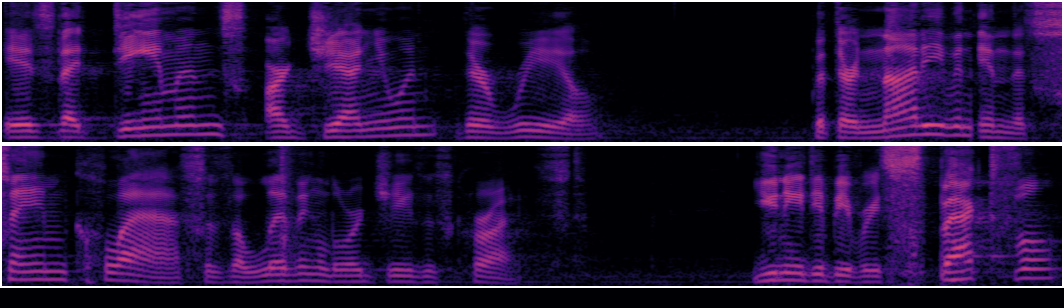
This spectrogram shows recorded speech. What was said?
is that demons are genuine, they're real, but they're not even in the same class as the living Lord Jesus Christ. You need to be respectful.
